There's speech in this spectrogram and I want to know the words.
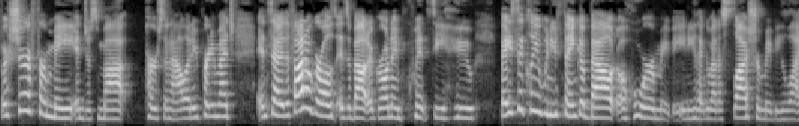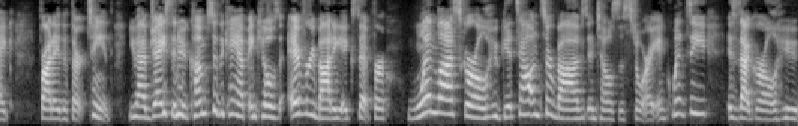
for sure for me and just my personality pretty much. And so The Final Girls is about a girl named Quincy who basically when you think about a horror movie and you think about a slasher movie like Friday the 13th, you have Jason who comes to the camp and kills everybody except for one last girl who gets out and survives and tells the story. And Quincy is that girl who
